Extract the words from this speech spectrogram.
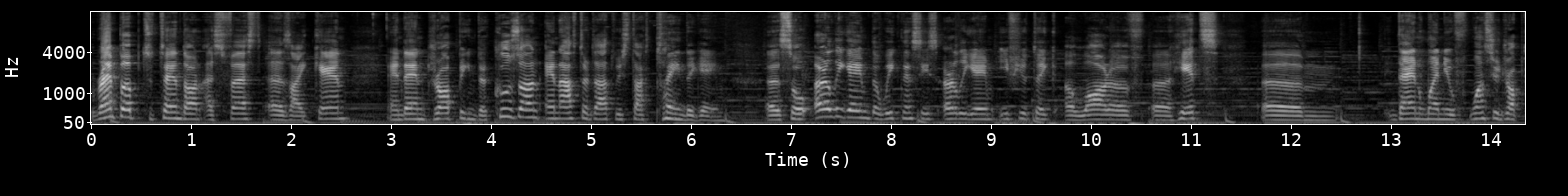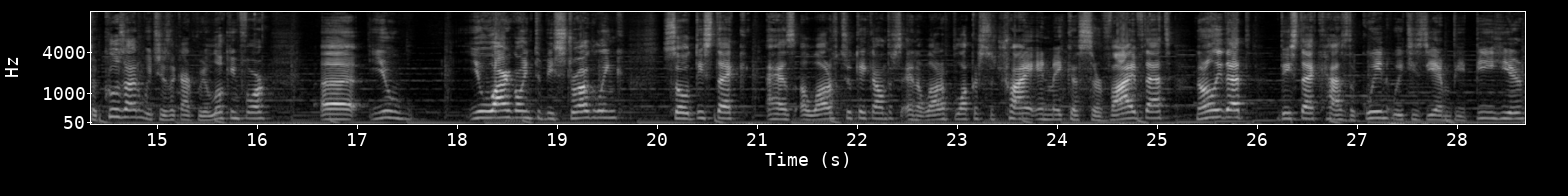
ramp up to 10 DON as fast as I can and then dropping the Kuzan and after that we start playing the game. Uh, so early game, the weakness is early game, if you take a lot of uh, hits, um, then when you once you drop the Kuzan, which is the card we're looking for, uh, you you are going to be struggling. So this deck has a lot of 2k counters and a lot of blockers to try and make us survive that. Not only that, this deck has the Queen, which is the MVP here,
